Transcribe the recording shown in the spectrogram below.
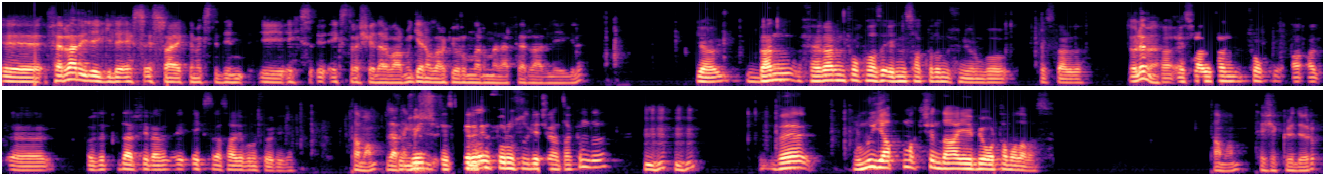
Ee, Ferrari ile ilgili Es- Esra'ya eklemek istediğin e, eks- ekstra şeyler var mı? Genel olarak yorumların neler Ferrari ile ilgili? Ya ben Ferrari'nin çok fazla elini sakladığını düşünüyorum bu testlerde. Öyle mi? Ya Esra zaten çok a- a- e, özetledi her şeyi. Ben ekstra sadece bunu söyleyeceğim. Tamam. Zaten Çünkü güç- testleri en sorunsuz geçiren takımdı Hı hı hı hı. ve bunu yapmak için daha iyi bir ortam olamaz. Tamam. Teşekkür ediyorum.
